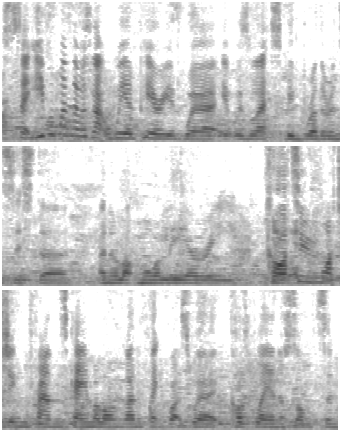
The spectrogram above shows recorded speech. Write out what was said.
say, even when there was that weird period where it was less Big Brother and Sister and a lot more leery cartoon watching fans came along, and I think that's where cosplay and assaults and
